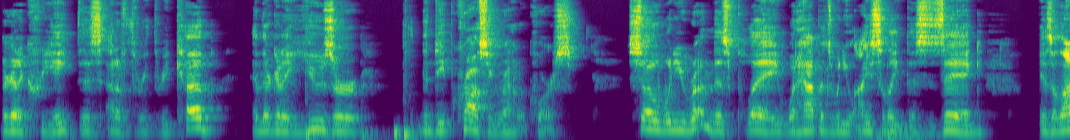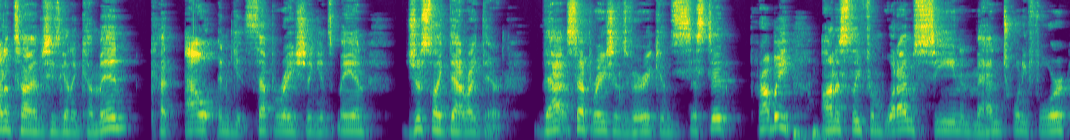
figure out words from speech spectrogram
they're going to create this out of three three cub, and they're going to user the deep crossing route, of course. So when you run this play, what happens when you isolate this zig is a lot of times he's going to come in, cut out, and get separation against man, just like that right there. That separation is very consistent. Probably, honestly, from what I'm seeing in Madden 24,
